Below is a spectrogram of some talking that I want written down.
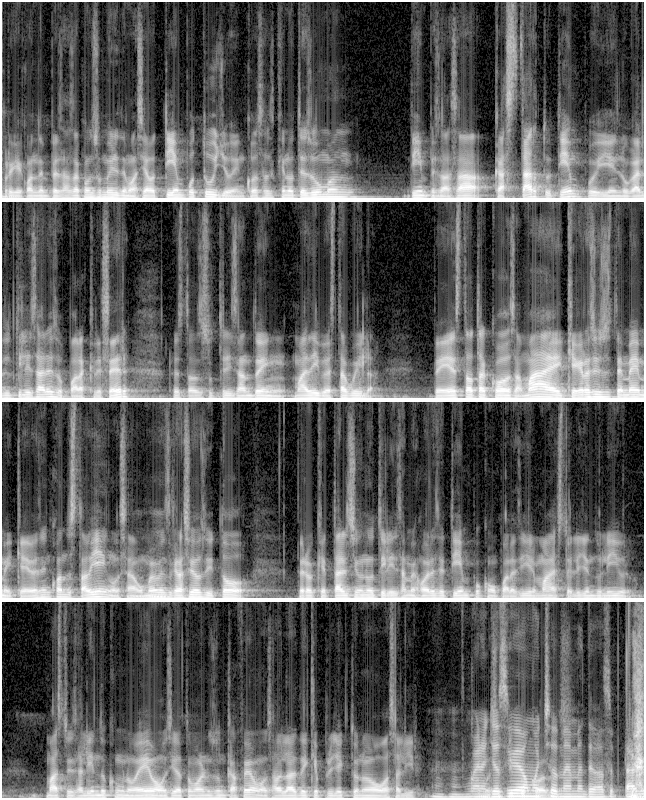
Porque cuando empezás a consumir demasiado tiempo tuyo en cosas que no te suman, y empezás a gastar tu tiempo y en lugar de utilizar eso para crecer, lo estás utilizando en, madre, ve esta huila, ve esta otra cosa, madre, qué gracioso este meme, que de vez en cuando está bien, o sea, un meme es gracioso y todo, pero qué tal si uno utiliza mejor ese tiempo como para decir, madre, estoy leyendo un libro, más estoy saliendo con Noé, vamos a ir a tomarnos un café, vamos a hablar de qué proyecto nuevo va a salir. Bueno, yo sí veo muchos memes, debo aceptarlo.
